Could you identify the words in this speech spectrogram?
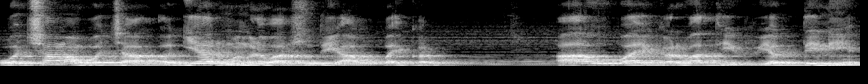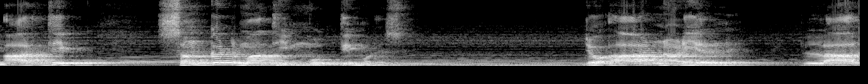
ઓછામાં ઓછા અગિયાર મંગળવાર સુધી આ ઉપાય કરવો. આ ઉપાય કરવાથી વ્યક્તિની આર્થિક સંકટમાંથી મુક્તિ મળે છે. જો આ નાળિયેરને લાલ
